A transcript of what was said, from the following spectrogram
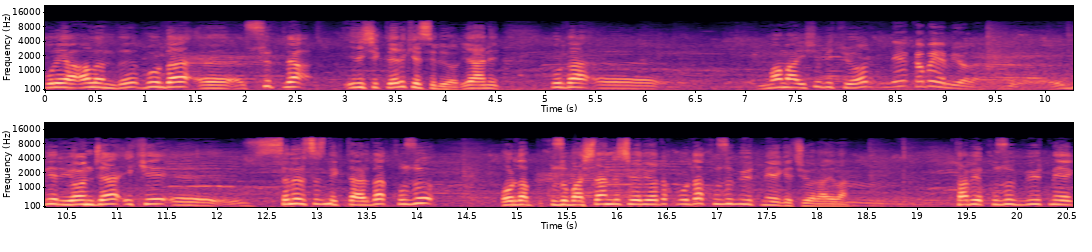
Buraya alındı. Burada e, sütle ilişikleri kesiliyor. Yani burada e, mama işi bitiyor. Ne kaba yemiyorlar. Bir yonca, iki e, sınırsız miktarda kuzu orada kuzu başlangıç veriyorduk. Burada kuzu büyütmeye geçiyor hayvan. Tabii kuzu büyütmeye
